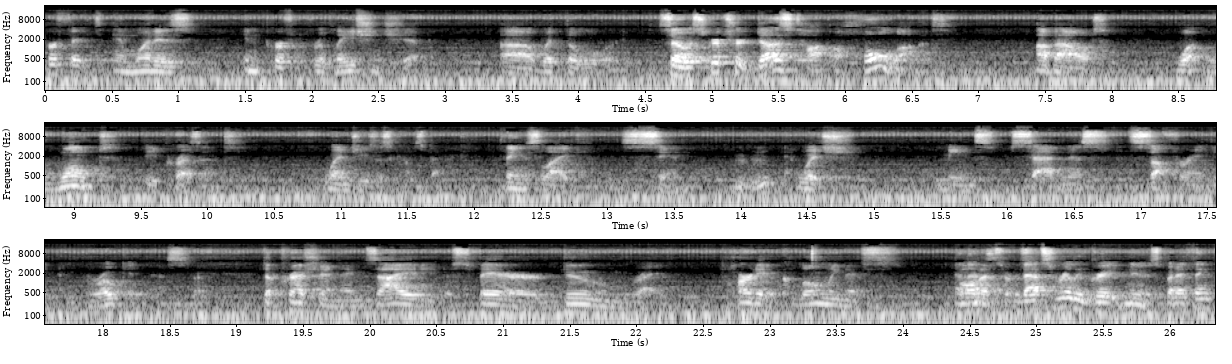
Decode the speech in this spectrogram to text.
perfect and what is in perfect relationship uh, with the Lord. So, Scripture does talk a whole lot about what won't be present when Jesus comes back. Things like sin, Mhm. which means sadness and suffering brokenness. Depression, anxiety, despair, doom, Right. heartache, loneliness, And all that sort of that's stuff. really great news. But I think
